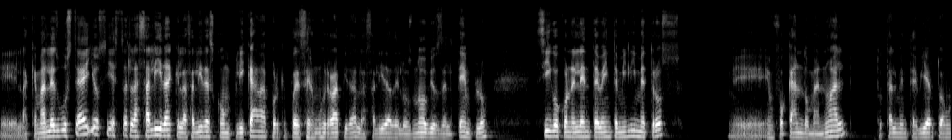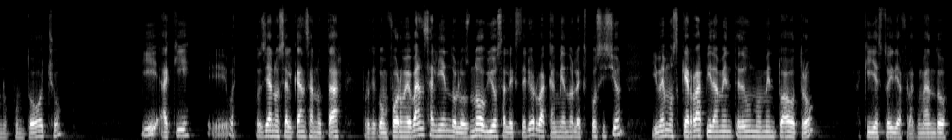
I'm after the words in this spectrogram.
eh, la que más les guste a ellos. Y esta es la salida, que la salida es complicada porque puede ser muy rápida, la salida de los novios del templo. Sigo con el lente 20 milímetros, enfocando manual, totalmente abierto a 1.8 y aquí eh, bueno pues ya no se alcanza a notar porque conforme van saliendo los novios al exterior va cambiando la exposición y vemos que rápidamente de un momento a otro aquí ya estoy diafragmando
